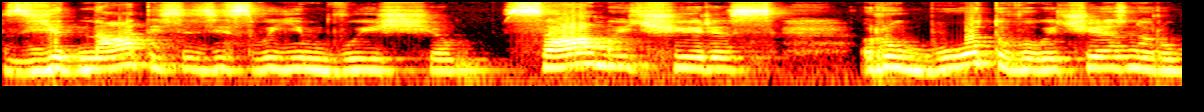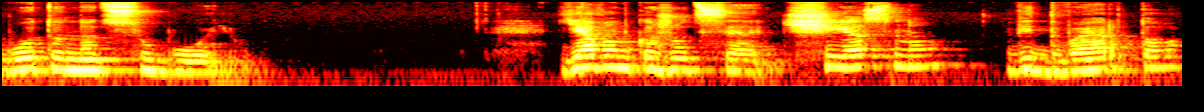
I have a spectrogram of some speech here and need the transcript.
з'єднатися зі своїм вищим, саме через роботу, величезну роботу над собою. Я вам кажу це чесно, відверто.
